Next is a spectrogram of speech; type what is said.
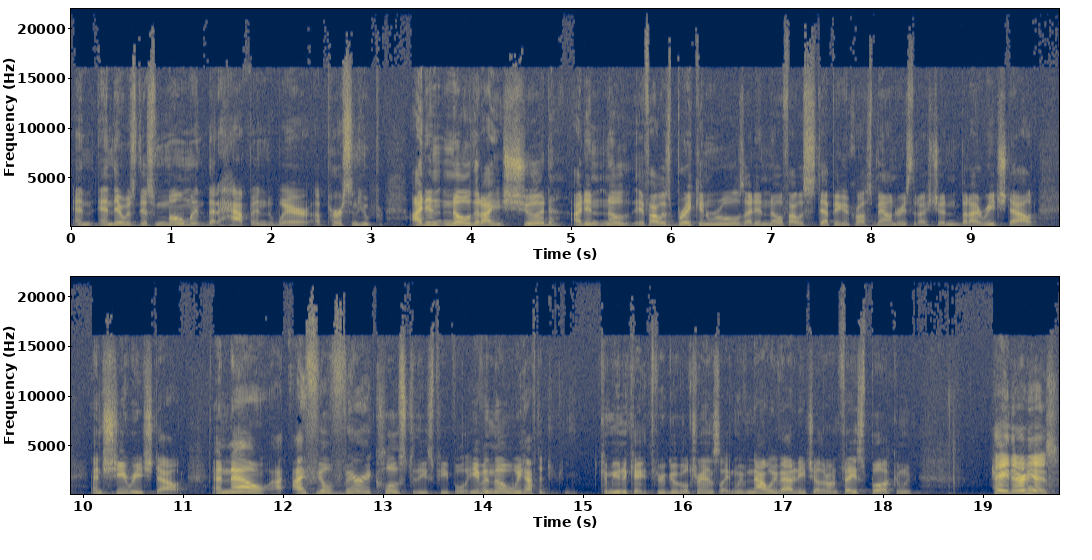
And, and there was this moment that happened where a person who, I didn't know that I should. I didn't know if I was breaking rules. I didn't know if I was stepping across boundaries that I shouldn't, but I reached out and she reached out. And now I, feel very close to these people, even though we have to communicate through Google Translate. And we've, now we've added each other on Facebook and we've, hey, there it is.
